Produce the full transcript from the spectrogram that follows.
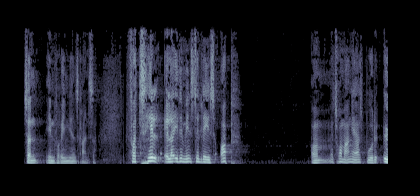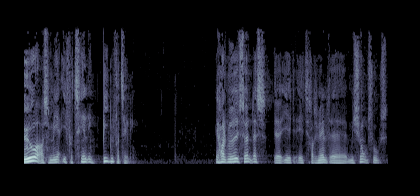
sådan inden for rimelighedens grænser. Fortæl, eller i det mindste læs op. Og jeg tror, mange af os burde øve os mere i fortælling, bibelfortælling. Jeg holdt møde i søndags øh, i et, et traditionelt øh, missionshus,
